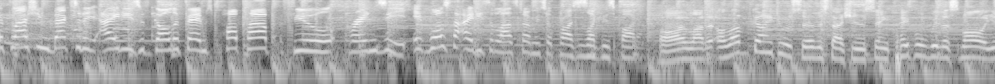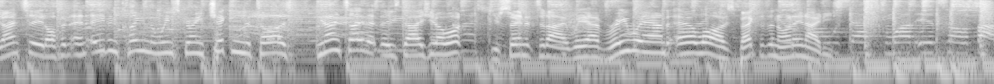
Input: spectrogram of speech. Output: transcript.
we're flashing back to the 80s with Gold FM's pop up fuel frenzy. It was the 80s the last time we saw prices like this, Spider. Oh, I love it. I love going to a service station and seeing people with a smile. You don't see it often, and even cleaning the windscreen, checking the tyres. You don't say that these days. You know what? You've seen it today. We have rewound our lives back to the 1980s.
